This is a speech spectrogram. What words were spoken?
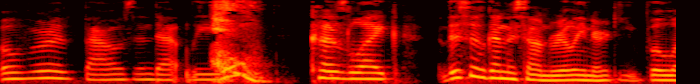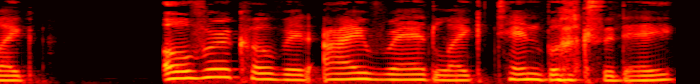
Over a thousand at least. Oh. Cause like this is gonna sound really nerdy, but like over COVID, I read like 10 books a day.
